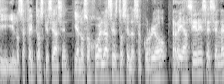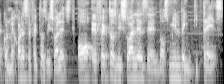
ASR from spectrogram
y, y los efectos que se hacen. Y a los ojuelas esto se les ocurrió rehacer esa escena con mejores efectos visuales o efectos visuales del 2023.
